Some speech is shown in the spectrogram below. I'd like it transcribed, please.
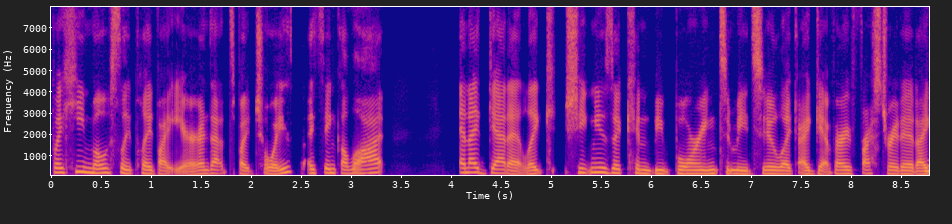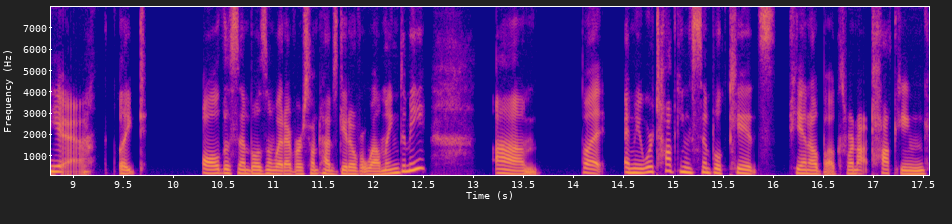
but he mostly played by ear, and that's by choice, I think, a lot. And I get it. Like sheet music can be boring to me too. Like I get very frustrated. I yeah. like all the symbols and whatever sometimes get overwhelming to me. Um, but I mean, we're talking simple kids piano books. We're not talking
